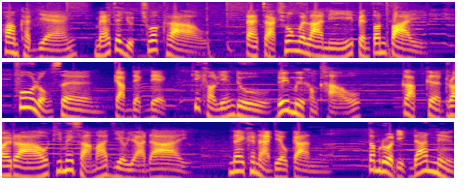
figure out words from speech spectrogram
ความขัดแย้ง แม้จะหยุดชั่วคราว แต่จากช่วงเวลานี้เป็นต้นไป ฟู่หลงเซิงกับเด็กๆ ที่เขาเลี้ยงดูด้วยมือของเขา กลับเกิดรอยร้าวที่ไม่สามารถเยียวยาได้ ในขณะเดียวกันตำรวจอีกด้านหนึ่ง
